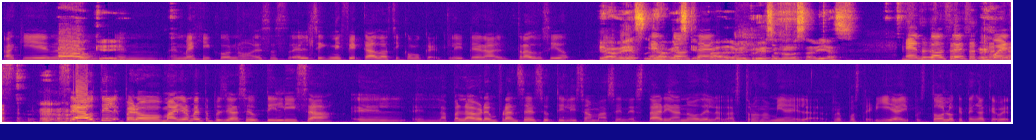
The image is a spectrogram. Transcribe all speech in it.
aquí en, ah, en, México, ¿no? Ese es el significado así como que literal, traducido. Ya ves, ya ves, qué padre, pero eso no lo sabías. Entonces, pues, se ha pero mayormente pues ya se utiliza el, la palabra en francés, se utiliza más en esta área, ¿no? De la gastronomía y la repostería y pues todo lo que tenga que ver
